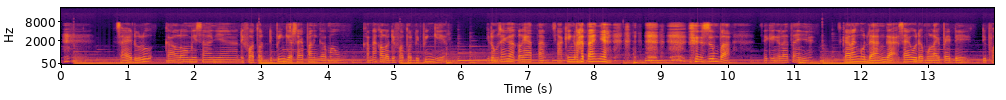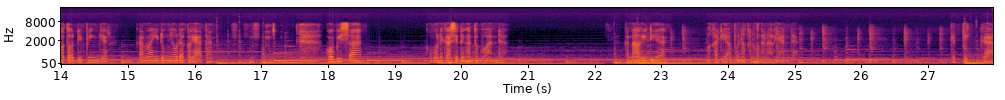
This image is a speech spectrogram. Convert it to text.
Saya dulu kalau misalnya di foto di pinggir saya paling nggak mau karena kalau di foto di pinggir hidung saya nggak kelihatan saking ratanya sumpah saking ratanya sekarang udah enggak saya udah mulai pede di foto di pinggir karena hidungnya udah kelihatan kok bisa komunikasi dengan tubuh Anda. Kenali dia, maka dia pun akan mengenali Anda. Ketika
